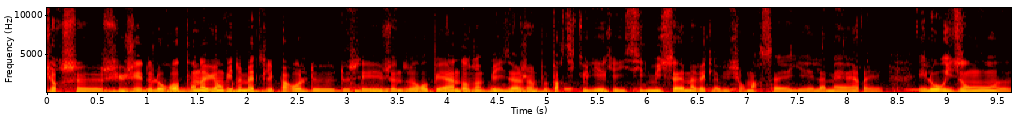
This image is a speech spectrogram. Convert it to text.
Sur ce sujet de l'Europe, on a eu envie de mettre les paroles de, ces jeunes Européens dans un paysage un peu particulier qui est ici le Mucem avec la vue sur Marseille et la mer et, l'horizon. Euh.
